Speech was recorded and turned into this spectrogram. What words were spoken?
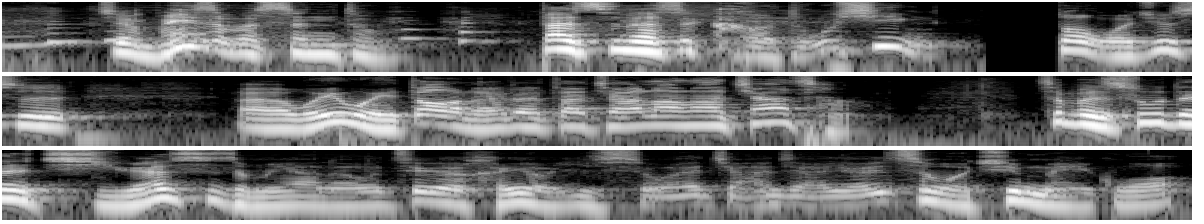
就没什么深度，但是呢是可读性。说我就是呃娓娓道来的，大家拉拉家常。这本书的起源是怎么样的？我这个很有意思，我要讲一讲。有一次我去美国，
